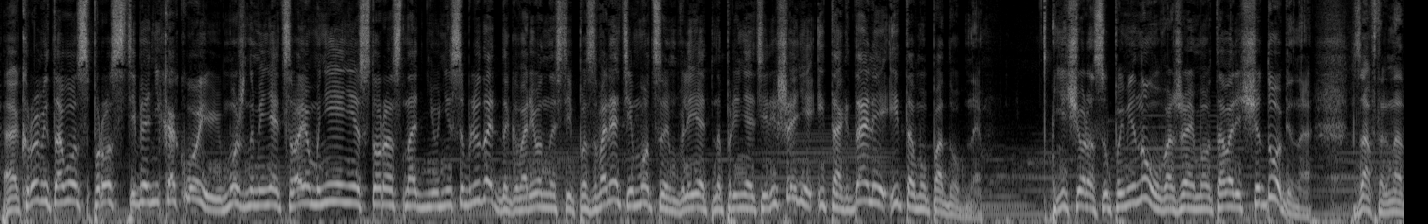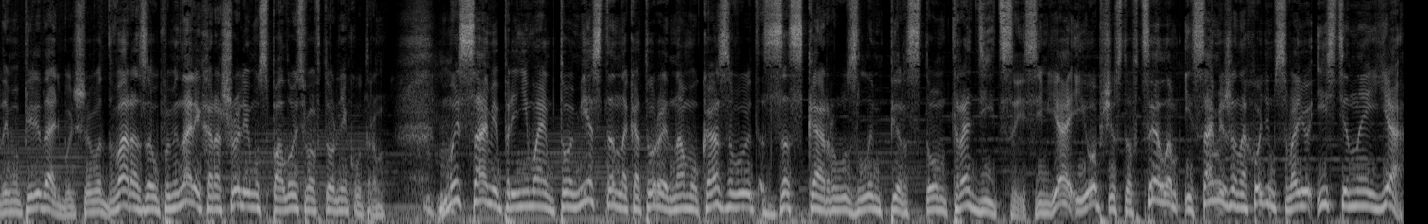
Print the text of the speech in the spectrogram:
А, кроме того, спрос с тебя никакой, можно менять свое мнение сто раз на дню, не соблюдать договоренности, позволять эмоциям влиять на принятие решения и так далее и тому подобное еще раз упомяну уважаемого товарища Добина. Завтра надо ему передать больше. Его два раза упоминали, хорошо ли ему спалось во вторник утром. Мы сами принимаем то место, на которое нам указывают заскорузлым перстом традиции, семья и общество в целом, и сами же находим свое истинное «я»,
